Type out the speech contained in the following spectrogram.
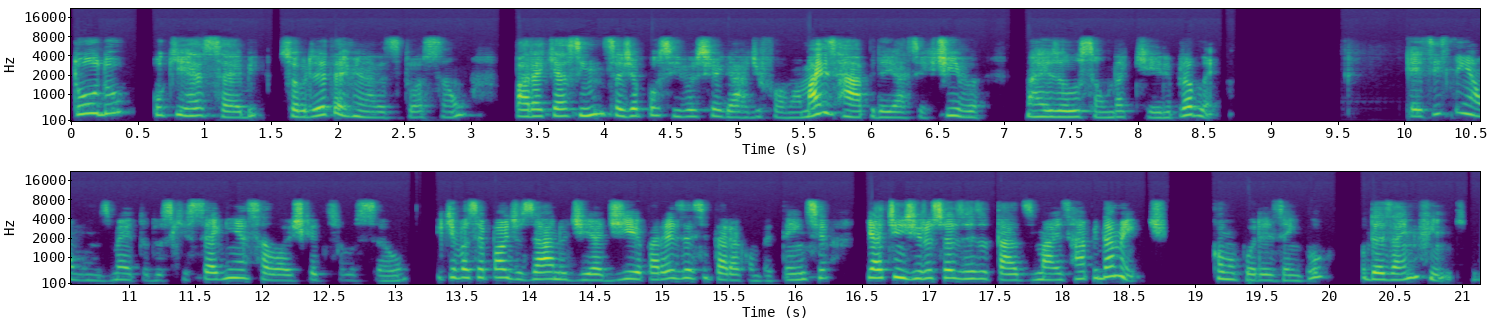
tudo o que recebe sobre determinada situação, para que assim seja possível chegar de forma mais rápida e assertiva na resolução daquele problema. Existem alguns métodos que seguem essa lógica de solução e que você pode usar no dia a dia para exercitar a competência e atingir os seus resultados mais rapidamente, como, por exemplo, o Design Thinking.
